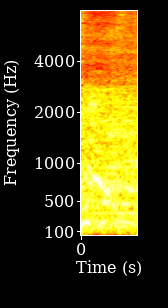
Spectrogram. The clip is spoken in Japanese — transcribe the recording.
Yeah!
